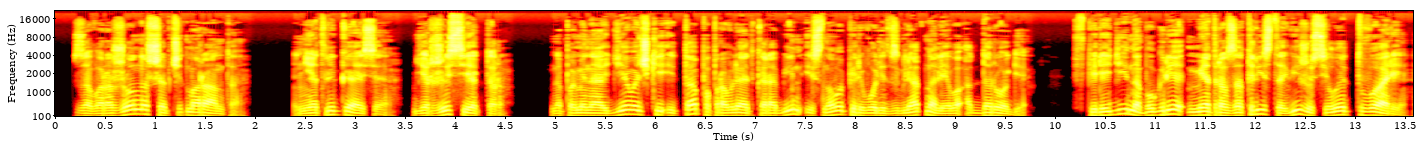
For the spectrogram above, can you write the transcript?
— завороженно шепчет Маранта. «Не отвлекайся. Держи сектор». Напоминаю девочке, и та поправляет карабин и снова переводит взгляд налево от дороги. Впереди на бугре метров за триста вижу силуэт твари.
